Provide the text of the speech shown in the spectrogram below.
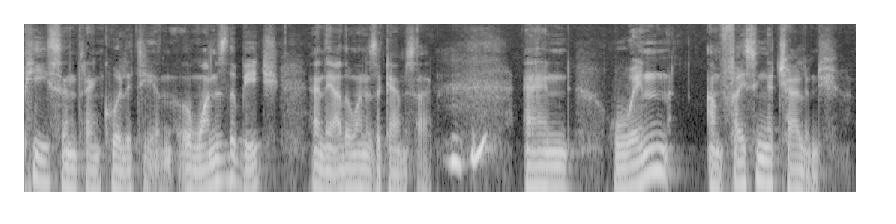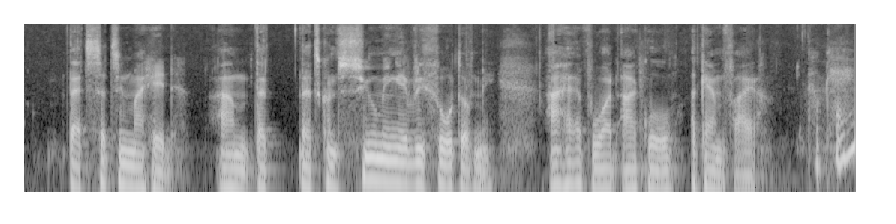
peace and tranquility, and one is the beach, and the other one is the campsite. Mm-hmm. And when I'm facing a challenge that sits in my head, um, that that's consuming every thought of me, I have what I call a campfire. Okay.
